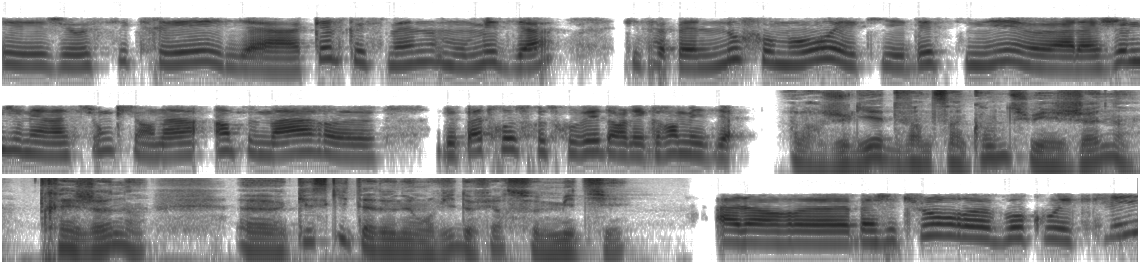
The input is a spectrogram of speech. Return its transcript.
et j'ai aussi créé il y a quelques semaines mon média qui s'appelle Noufomo et qui est destiné euh, à la jeune génération qui en a un peu marre euh, de pas trop se retrouver dans les grands médias. Alors Juliette, 25 ans, tu es jeune, très jeune. Euh, qu'est-ce qui t'a donné envie de faire ce métier? Alors, euh, bah, j'ai toujours euh, beaucoup écrit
